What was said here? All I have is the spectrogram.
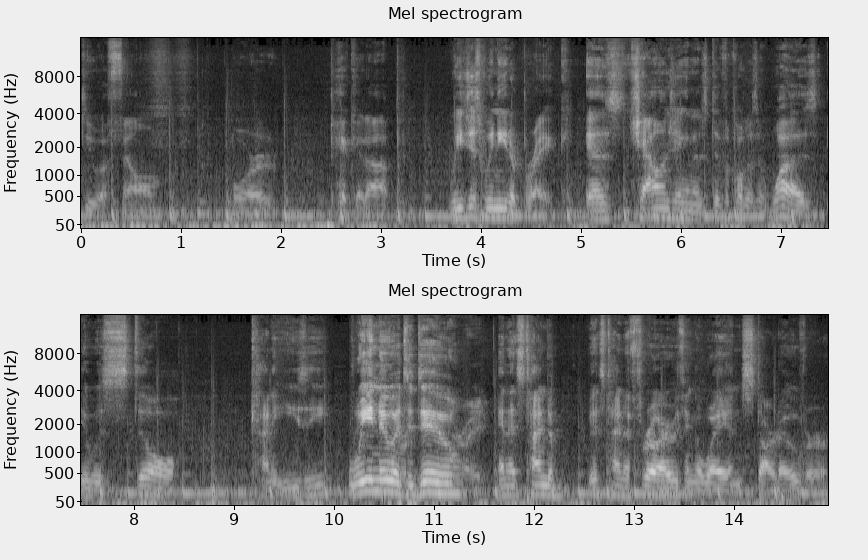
do a film or pick it up. We just we need a break. As challenging and as difficult as it was, it was still kind of easy. We knew what to do, Right. and it's time to it's time to throw everything away and start over.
